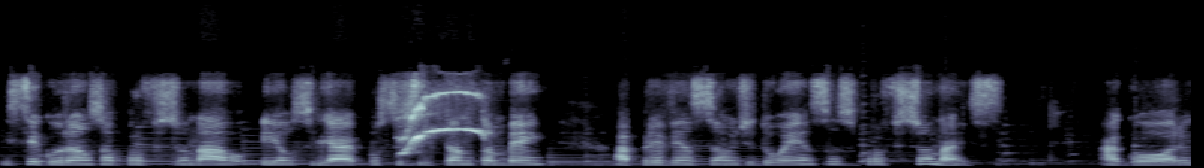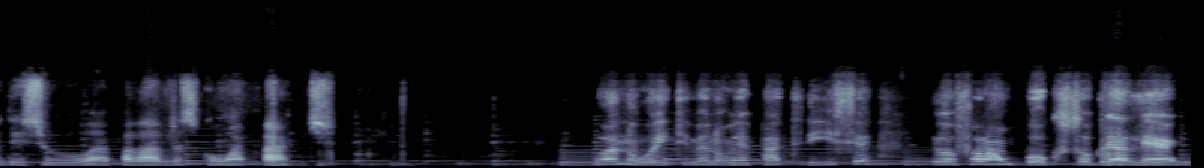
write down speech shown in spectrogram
e segurança ao profissional e auxiliar, possibilitando também a prevenção de doenças profissionais. Agora eu deixo as palavras com a Pati. Boa noite, meu nome é Patrícia. Eu vou falar um pouco sobre a LER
